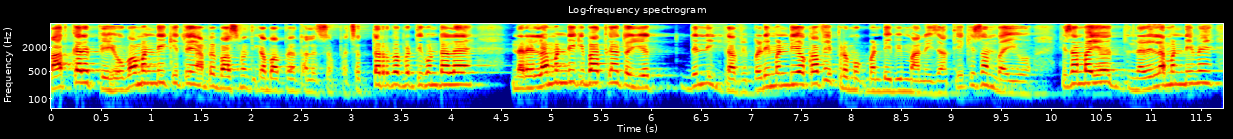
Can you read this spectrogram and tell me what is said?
बात करें पेहोबा मंडी की तो यहाँ पे बासमती का भाव पैंतालीस सौ पचहत्तर रुपये प्रति क्विंटल है। नरेला मंडी की बात करें तो ये दिल्ली की काफ़ी बड़ी मंडी और काफ़ी प्रमुख मंडी भी मानी जाती है किसान भाई किसान भाई नरेला मंडी में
